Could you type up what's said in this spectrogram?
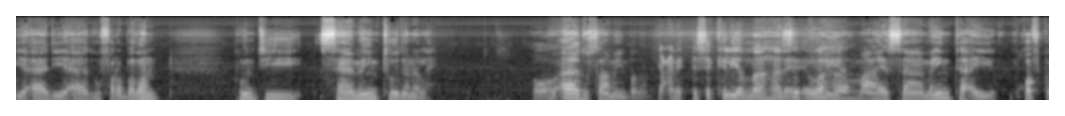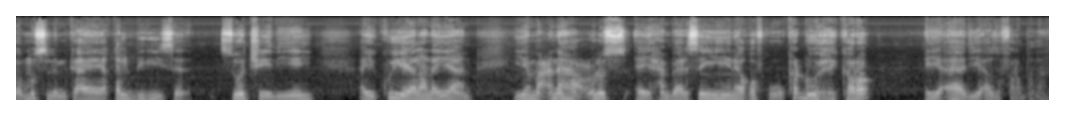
iyo aad iyo aada u fara badan. Runtii saameyntoodana leh. Oo. Aada u saameyn badan. Yacni qiso keliya maahane keliya maaha saameynta ay qofka muslimka ee qalbigiisa soo jeediyey ay ku yeelanayaan iyo macnaha culus ay xambaarsan yihiin ee qofku uu ka dhuuxi karo ayaa aada iyo aada u fara badan.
